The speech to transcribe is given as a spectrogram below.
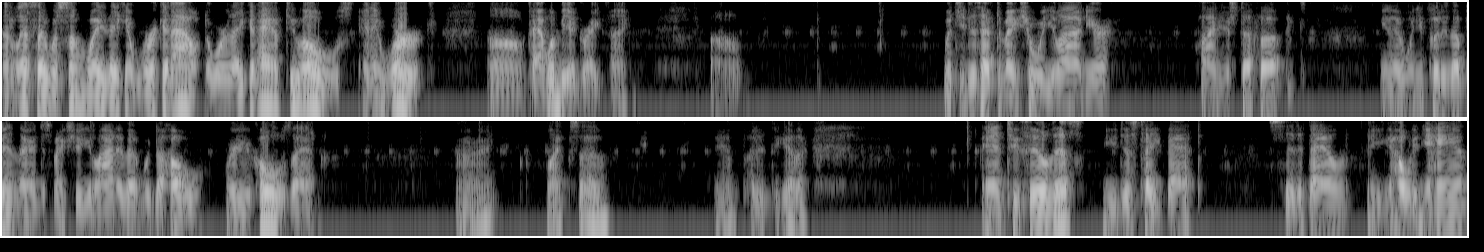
Unless there was some way they can work it out to where they could have two holes and it work, um, that would be a great thing. Um, but you just have to make sure you line your line your stuff up. You know, when you put it up in there, just make sure you line it up with the hole where your coil's at. All right, like so. And put it together. And to fill this, you just take that, sit it down, and you can hold it in your hand,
